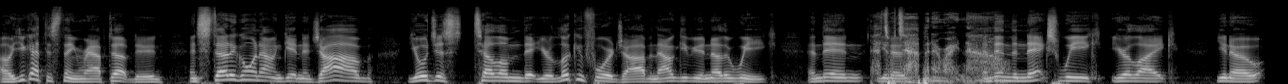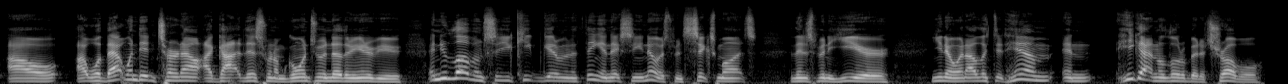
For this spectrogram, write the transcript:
oh you got this thing wrapped up dude instead of going out and getting a job you'll just tell them that you're looking for a job and that'll give you another week and then That's you know what's happening right now. and then the next week, you're like, you know, I'll, I, well, that one didn't turn out. I got this one. I'm going to another interview. And you love them, so you keep getting them the thing. And next thing you know, it's been six months, and then it's been a year, you know. And I looked at him, and he got in a little bit of trouble,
